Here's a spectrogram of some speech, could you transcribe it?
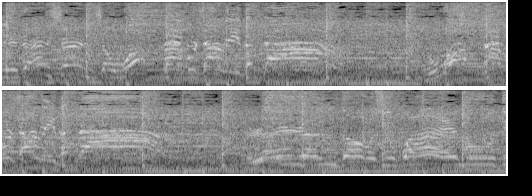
别人身上，我配不上你的答案，我配不上你的答案。人人都心怀目的。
